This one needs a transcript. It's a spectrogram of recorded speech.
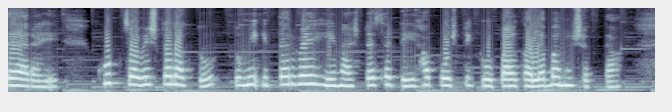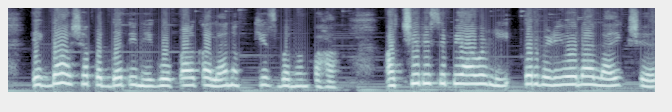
तयार आहे. खूप चविष्ट लागतो. तुम्ही इतर वेळीही नाश्त्यासाठी हा पौष्टिक गोपाळकाला बनवू शकता. एकदा अशा पद्धतीने गोपाळकाला नक्कीच बनवून पहा. आजची रेसिपी आवडली तर व्हिडिओला लाईक शेअर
